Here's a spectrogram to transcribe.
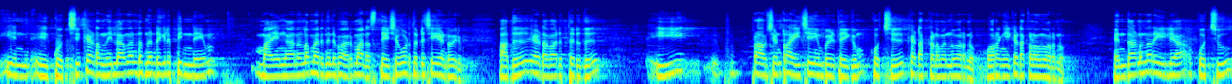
ഈ കൊച്ചി കിടന്നില്ല എന്നുണ്ടെന്നുണ്ടെങ്കിൽ പിന്നെയും മയങ്ങാനുള്ള മരുന്നിന് പകരം അനസ്തേഷ്യ കൊടുത്തിട്ട് ചെയ്യേണ്ടി വരും. അത് ഇടവരുത്തരുത്. ഈ പ്രാവശ്യം ട്രൈ ചെയ്യുമ്പോഴത്തേക്കും കൊച്ച് കിടക്കണമെന്ന് പറഞ്ഞു. ഉറങ്ങി കിടക്കണമെന്ന് പറഞ്ഞു. എന്താണെന്നറിയില്ല. കൊച്ചു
